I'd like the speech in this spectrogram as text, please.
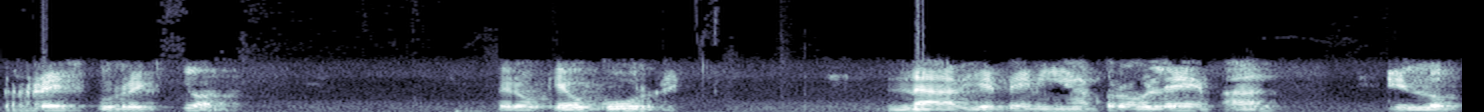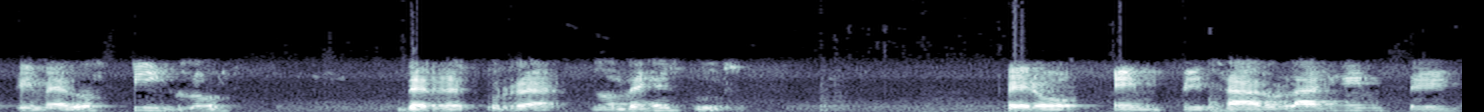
Resurrección. Pero ¿qué ocurre? nadie tenía problemas en los primeros siglos de resurrección de Jesús. Pero empezaron la gente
